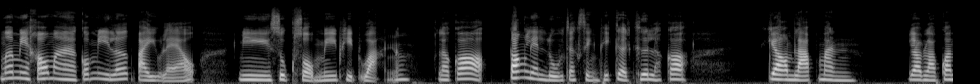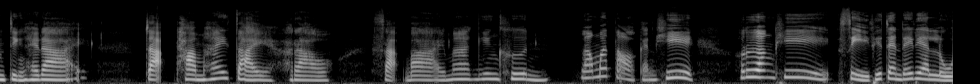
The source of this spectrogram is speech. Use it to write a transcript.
เมื่อมีเข้ามาก็มีเลิกไปอยู่แล้ว มีสุขสมมีผิดหวังแล้วก็ต้องเรียนรู้จากสิ่งที่เกิดขึ้น แล้วก็ยอมรับมัน ยอมรับความจริงให้ได้ จะทำให้ใจเราสบายมากยิ่งขึ้น แล้วมาต่อกันที่เรื่องที่สี่ที่เจนได้เรียนรู้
